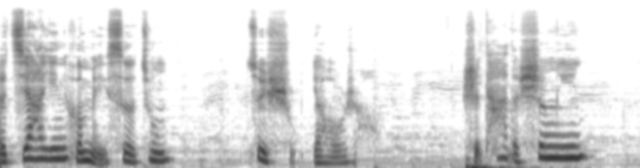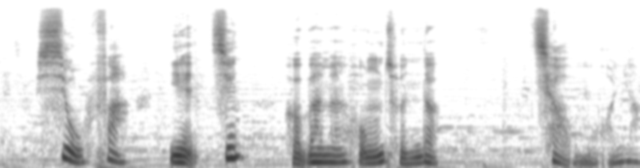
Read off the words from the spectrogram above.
的佳音和美色中，最属妖娆，是她的声音、秀发、眼睛和弯弯红唇的俏模样。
